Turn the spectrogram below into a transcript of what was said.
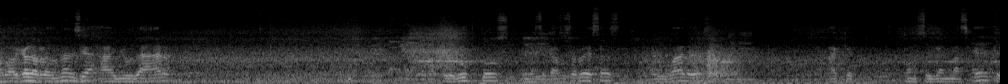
a valga la redundancia, a ayudar a productos, en este caso cervezas, a lugares, a que consigan más gente.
